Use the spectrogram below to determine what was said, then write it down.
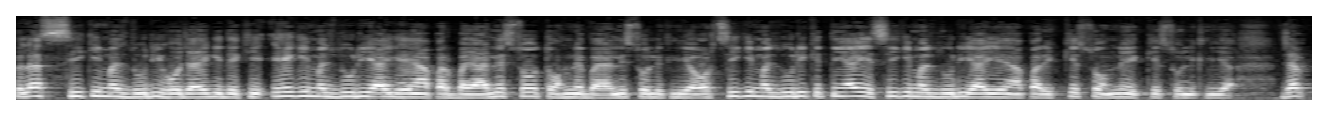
प्लस सी की मजदूरी हो जाएगी। देखिए ए की मजदूरी आई है यहाँ पर बयालीस सौ तो हमने बयालीस सौ लिख लिया। और सी की मजदूरी कितनी आई? है सी की मजदूरी आई है यहाँ पर इक्कीस सौ, हमने इक्कीस सौ लिख लिया। जब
